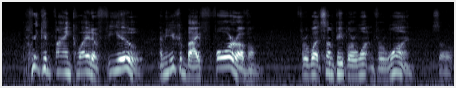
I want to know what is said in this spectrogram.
we can find quite a few. I mean, you could buy four of them for what some people are wanting for one. So,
